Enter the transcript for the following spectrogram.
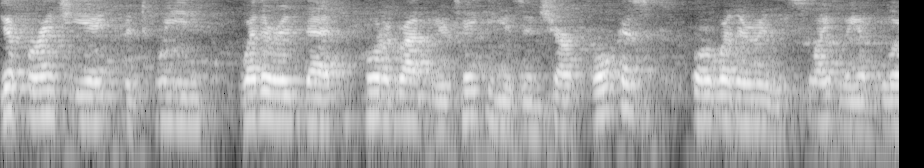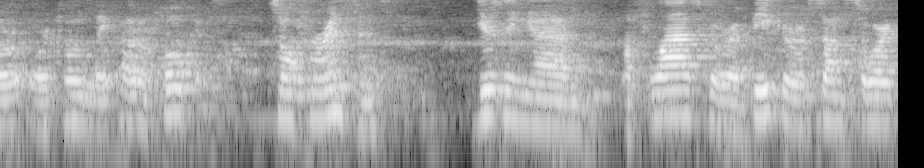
differentiate between whether that photograph you're taking is in sharp focus or whether it is slightly a blur or totally out of focus. So for instance, using um, a flask or a beaker of some sort,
